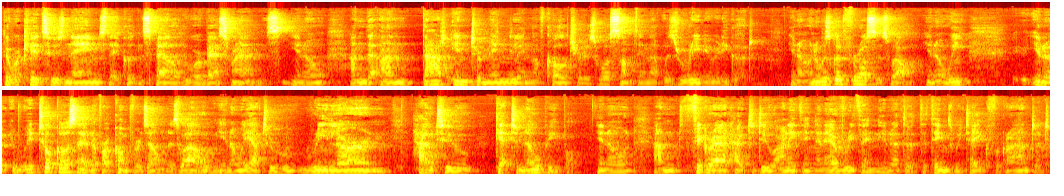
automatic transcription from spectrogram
There were kids whose names they couldn't spell who were best friends, you know. And, the, and that intermingling of cultures was something that was really, really good, you know. And it was good for us as well. You know, we, you know, it, it took us out of our comfort zone as well. Mm-hmm. You know, we had to relearn how to get to know people, you know, and figure out how to do anything and everything, you know, the, the things we take for granted.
